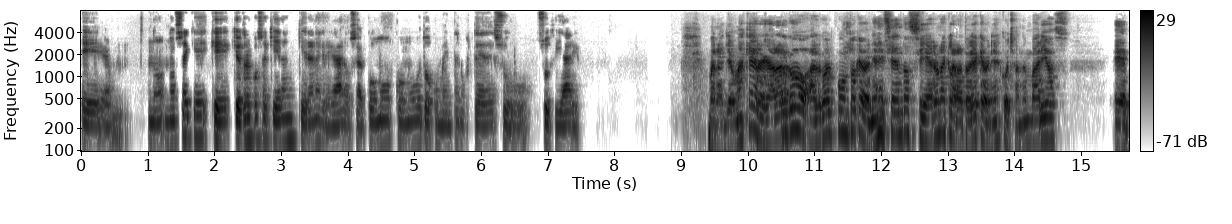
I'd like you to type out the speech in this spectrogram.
eh, no, no, sé qué, qué, qué, otra cosa quieran, quieran agregar, o sea, cómo, cómo documentan ustedes su, sus diarios. Bueno, yo más que agregar algo, algo al punto que venías diciendo, sí era una aclaratoria que venías escuchando en varios, eh,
